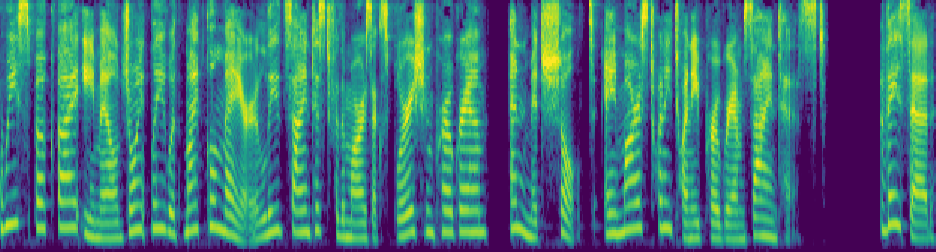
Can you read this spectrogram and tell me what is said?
We spoke via email jointly with Michael Meyer, lead scientist for the Mars Exploration Program, and Mitch Schulte, a Mars 2020 program scientist. They said,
